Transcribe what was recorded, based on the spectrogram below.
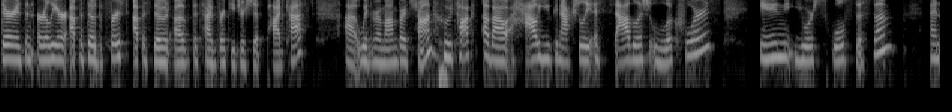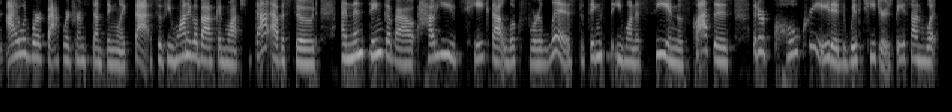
There is an earlier episode, the first episode of the Time for Teachership podcast. Uh, with Ramon Bertrand, who talks about how you can actually establish look fors in your school system And I would work backward from something like that. So if you want to go back and watch that episode and then think about how do you take that look for list, the things that you want to see in those classes that are co created with teachers based on what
